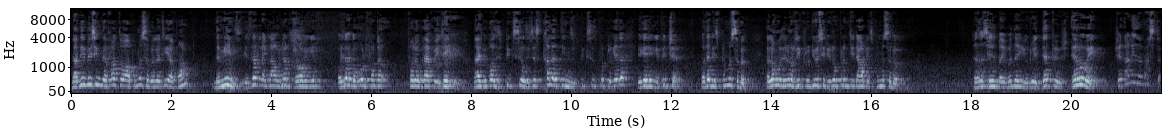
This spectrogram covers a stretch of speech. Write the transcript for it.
Now they're basing their fatwa of permissibility upon the means. It's not like now we're not drawing it, or it's like the old photo photograph we take. Now it's because it's pixels, it's just color things, pixels put together, you're getting a picture. But that is permissible. As long as you don't reproduce it, you don't print it out, it's permissible. It says, by whether you do it that way, whichever way, Shaitan is a master.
